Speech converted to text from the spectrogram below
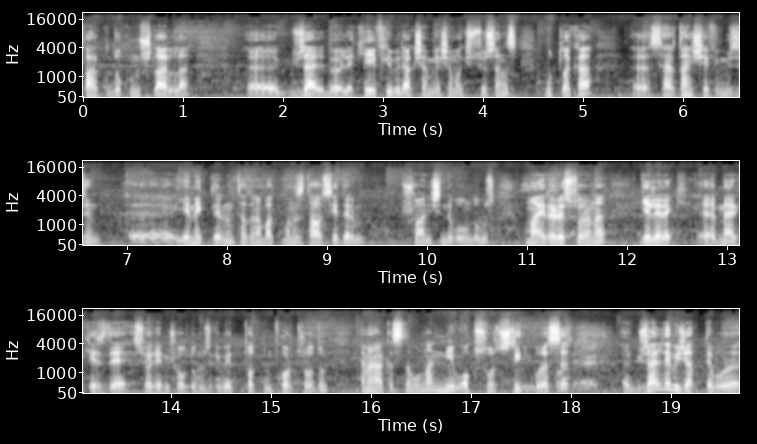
farklı dokunuşlarla e, güzel böyle keyifli bir akşam yaşamak istiyorsanız mutlaka e, Sertan şefimizin e, yemeklerinin tadına bakmanızı tavsiye ederim. Şu an içinde bulunduğumuz Mayra restorana gelerek e, merkezde söylemiş olduğumuz gibi Tottenham Court Road'un hemen arkasında bulunan New Oxford Street burası. Evet. E, Güzel de bir cadde bura-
